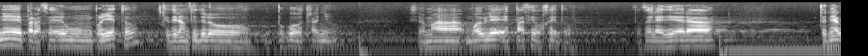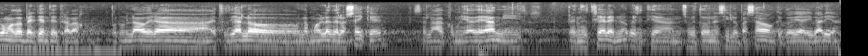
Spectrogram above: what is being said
Vine para hacer un proyecto que tiene un título un poco extraño, se llama Mueble, Espacio, Objeto. Entonces la idea era, tenía como dos vertientes de trabajo. Por un lado era estudiar los, muebles de los shakers, que son las comunidades Amis preindustriales ¿no? que existían sobre todo en el siglo pasado, aunque todavía hay varias.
